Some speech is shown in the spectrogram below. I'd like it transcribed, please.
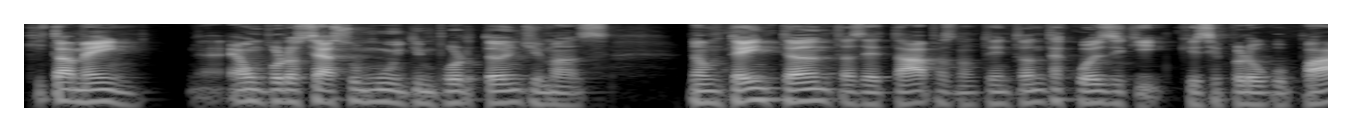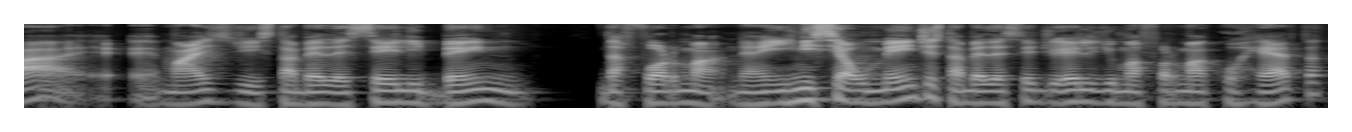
que também né, é um processo muito importante, mas não tem tantas etapas, não tem tanta coisa que, que se preocupar, é, é mais de estabelecer ele bem da forma, né, inicialmente estabelecer ele de uma forma correta,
